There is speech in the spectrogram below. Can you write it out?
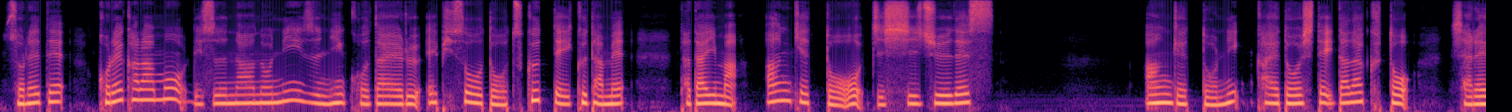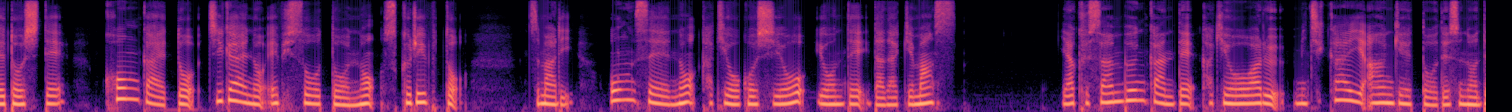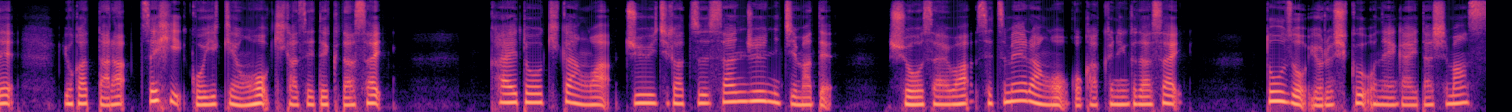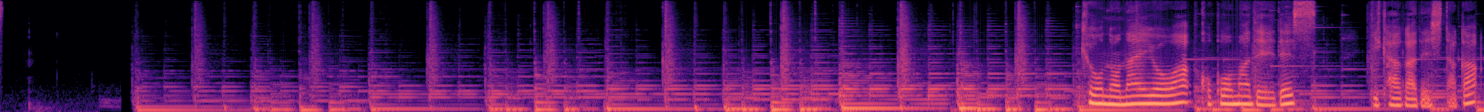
それで、これからもリスナーのニーズに応えるエピソードを作っていくため、ただいまアンケートを実施中です。アンケートに回答していただくと、謝礼として今回と次回のエピソードのスクリプト、つまり音声の書き起こしを読んでいただけます。約3分間で書き終わる短いアンケートですので、よかったらぜひご意見を聞かせてください。回答期間は11月30日まで。詳細は説明欄をご確認ください。どうぞよろしくお願いいたします。今日の内容はここまでです。いかがでしたか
